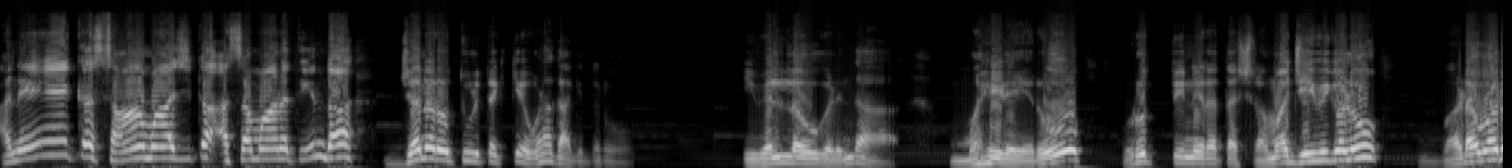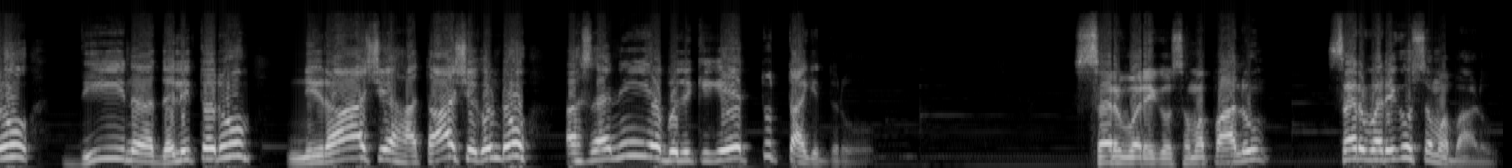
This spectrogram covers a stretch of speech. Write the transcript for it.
ಅನೇಕ ಸಾಮಾಜಿಕ ಅಸಮಾನತೆಯಿಂದ ಜನರು ತುಳಿತಕ್ಕೆ ಒಳಗಾಗಿದ್ದರು. ಇವೆಲ್ಲವುಗಳಿಂದ ಮಹಿಳೆಯರು, ವೃತ್ತಿನಿರತ ಶ್ರಮಜೀವಿಗಳು, ಬಡವರು, ದೀನ ದಲಿತರು ನಿರಾಶೆ, ಹತಾಶೆಗೊಂಡು ಅಸಹನೀಯ ಬದುಕಿಗೆ ತುತ್ತಾಗಿದ್ದರು. ಸರ್ವರಿಗೂ ಸಮಪಾಲು, ಸರ್ವರಿಗೂ ಸಮಬಾಳು.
